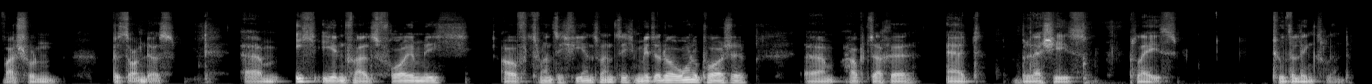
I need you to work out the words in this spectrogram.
war schon besonders. Ähm, ich jedenfalls freue mich auf 2024 mit oder ohne Porsche. Ähm, Hauptsache at Bleshy's Place to the Linksland.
